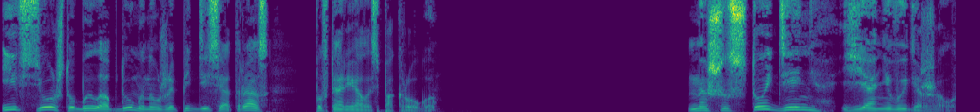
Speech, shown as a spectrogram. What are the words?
И все, что было обдумано уже пятьдесят раз, повторялось по кругу. На шестой день я не выдержал.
